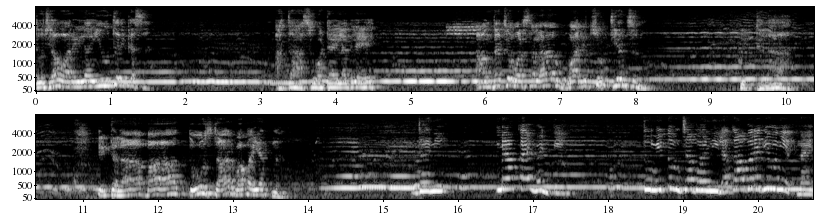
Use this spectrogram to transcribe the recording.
तुझ्या वारीला येऊ तरी कसा? आता हसू वाटायला लागले. आमदाच्या वर्षाला वारी चुकतीयच विठ्ठला विठ्ठला बा तूच दार बाबा येत ना. धनी म्या काय म्हणते? तुम्ही तुमच्या बहिणीला का बरं घेऊन येत नाही?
